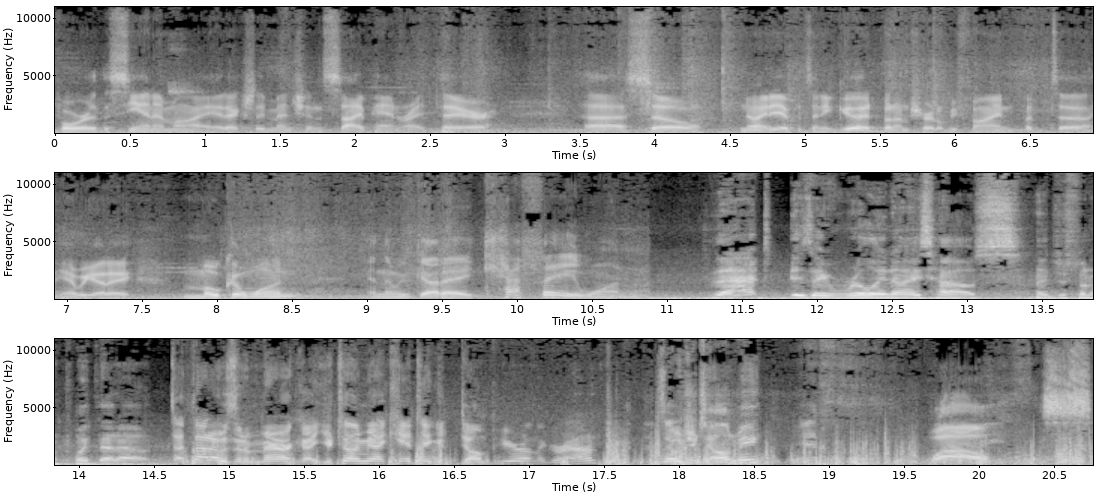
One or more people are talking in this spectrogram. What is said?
for the CNMI. It actually mentions Saipan right there. Uh, so no idea if it's any good, but I'm sure it'll be fine. But uh, yeah, we got a mocha one, and then we've got a cafe one. That is a really nice house. I just want to point that out. I thought I was in America. You're telling me I can't take a dump here on the ground? Is that what you're telling me? Yes. Wow. This is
